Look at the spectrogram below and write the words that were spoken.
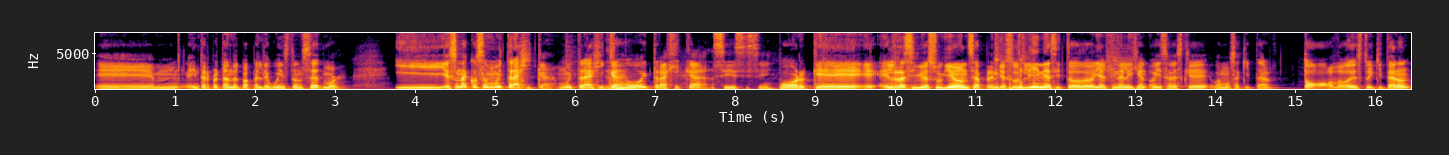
eh, interpretando el papel de Winston Sedmore. Y es una cosa muy trágica, muy trágica. Es muy trágica. Sí, sí, sí. Porque e- él recibió su guion, se aprendió sus líneas y todo, y al final le dijeron, oye, ¿sabes qué? Vamos a quitar todo esto. Y quitaron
